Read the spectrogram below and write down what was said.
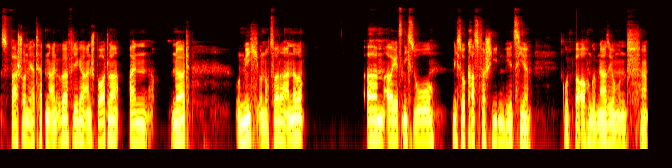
es war schon, wir hatten einen Überflieger, einen Sportler, einen Nerd und mich und noch zwei, drei andere. Ähm, aber jetzt nicht so, nicht so krass verschieden wie jetzt hier. Gut, war auch ein Gymnasium und ja.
